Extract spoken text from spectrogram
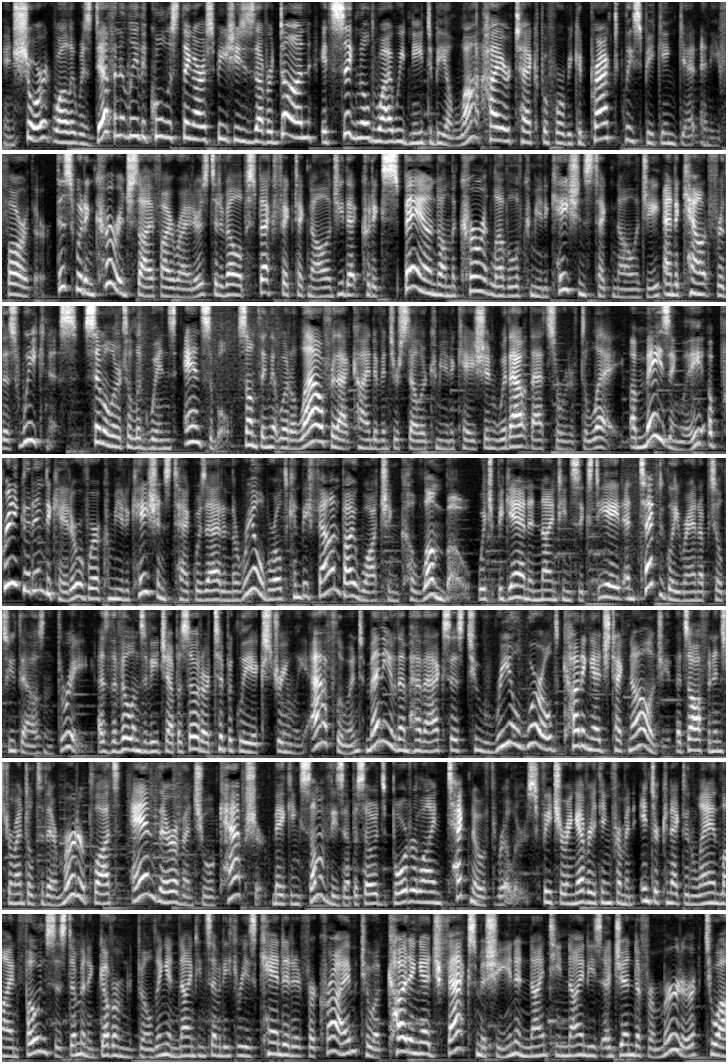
In short, while it was definitely the coolest thing our species has ever done, it signaled why we'd need to be a lot higher tech before we could practically speaking get any farther. This would encourage sci-fi writers to develop spec-fic technology that could expand on the current level of communications technology and account for this weakness, similar to Le Guin's Ansible, something that would allow for that kind of interstellar communication without that sort of delay. Amazingly, a pretty good indicator of where communications tech was at in the real world can be found by watching Columbo, which began in 1968 and technically ran up till 2003. As the villains of each episode are typically extremely affluent, many of them have access to real-world cutting-edge technology that's often instrumental to their murder plots and their eventual capture, making some of these episodes borderline techno-thrillers, featuring everything from an interconnected landline phone system in a government building in 1973's Candidate for Crime to a cutting-edge fax machine in 1990's Agenda for Murder to a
